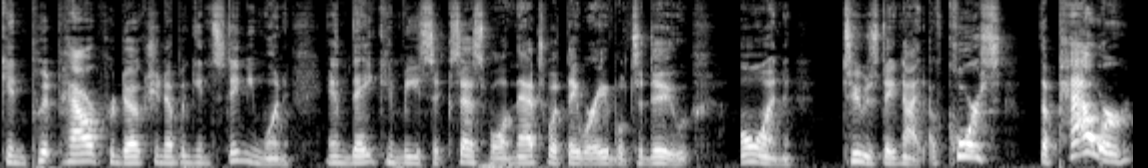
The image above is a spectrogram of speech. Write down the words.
can put power production up against anyone and they can be successful. And that's what they were able to do on Tuesday night. Of course, the power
